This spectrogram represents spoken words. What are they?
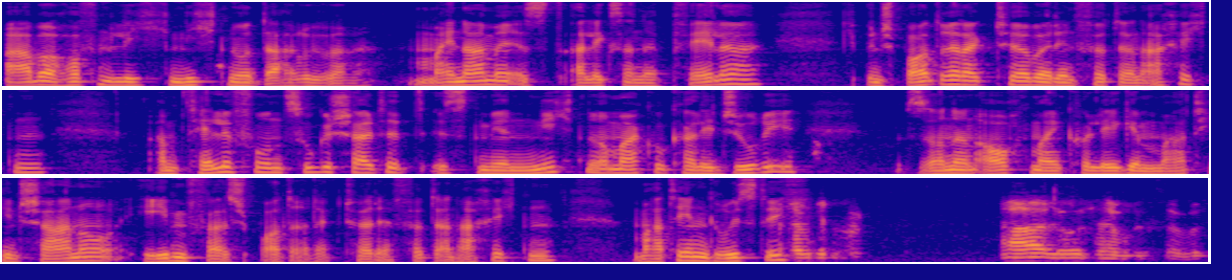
aber hoffentlich nicht nur darüber. Mein Name ist Alexander Pfähler, ich bin Sportredakteur bei den Vierter Nachrichten am Telefon zugeschaltet ist mir nicht nur Marco Caligiuri, sondern auch mein Kollege Martin Schano, ebenfalls Sportredakteur der Vierter Nachrichten. Martin, grüß dich. Hallo, servus, servus.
